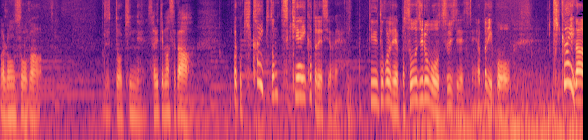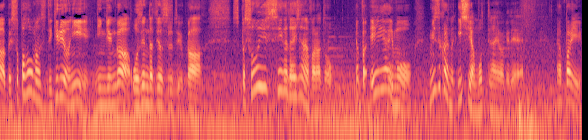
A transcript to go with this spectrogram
まあ、論争がずっと近年されてますがぱこう機械との付き合い方ですよね。っていうところでやっぱ掃除ロボを通じてですねやっぱりこう機械がベストパフォーマンスできるように人間がお膳立てをするというかやっぱそういう姿勢が大事なのかなと。やっぱ AI も自らの意思は持ってないわけでやっぱり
